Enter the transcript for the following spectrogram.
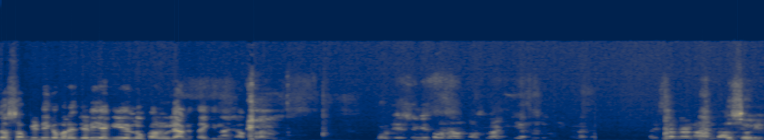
ਦੱਸੋ ਕਿੱਡੀ ਕੁ ਬਾਰੇ ਜਿਹੜੀ ਹੈਗੀ ਇਹ ਲੋਕਾਂ ਨੂੰ ਲਿਆਕਤ ਹੈ ਕਿ ਨਾ ਦੀ। ਗੁਰਜੀਤ ਸਿੰਘ ਜੀ ਤੁਹਾਡਾ ਮਸਲਾ ਕੀ ਹੈ? ਤੁਸੀਂ ਆਪਣਾ ਨਾਮ ਦੱਸ ਦੱਸੋ ਜੀ।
